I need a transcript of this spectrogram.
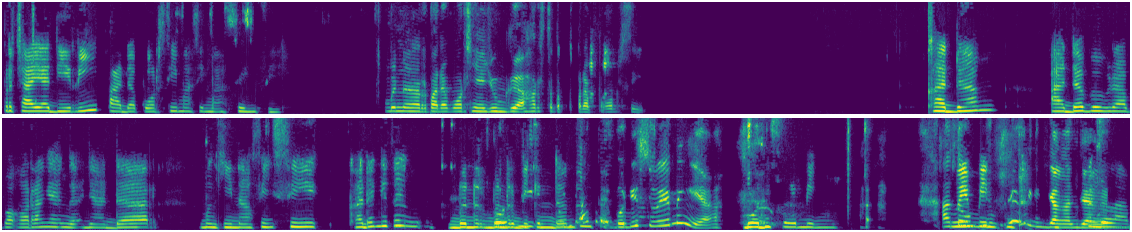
Percaya diri pada porsi masing-masing sih. benar pada porsinya juga harus tepat pada porsi. Kadang ada beberapa orang yang nggak nyadar menghina fisik. Kadang itu yang bener-bener Body- bikin down tuh ya? Body swimming ya? body shaming, Atau Swimming. swimming jangan-jangan.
